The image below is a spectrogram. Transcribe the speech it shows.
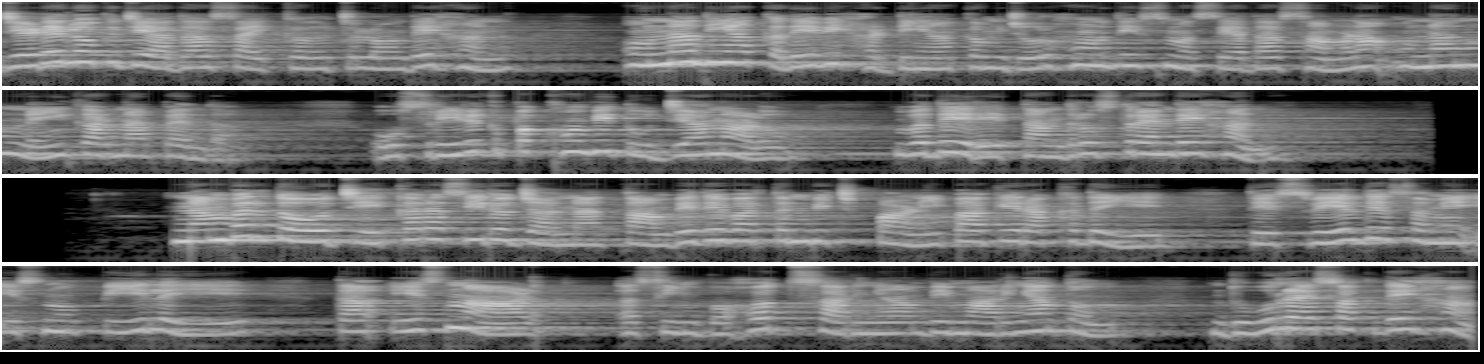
ਜਿਹੜੇ ਲੋਕ ਜ਼ਿਆਦਾ ਸਾਈਕਲ ਚਲਾਉਂਦੇ ਹਨ, ਉਹਨਾਂ ਦੀਆਂ ਕਦੇ ਵੀ ਹੱਡੀਆਂ ਕਮਜ਼ੋਰ ਹੋਣ ਦੀ ਸਮੱਸਿਆ ਦਾ ਸਾਹਮਣਾ ਉਹਨਾਂ ਨੂੰ ਨਹੀਂ ਕਰਨਾ ਪੈਂਦਾ। ਉਹ ਸਰੀਰਕ ਪੱਖੋਂ ਵੀ ਦੂਜਿਆਂ ਨਾਲੋਂ ਵਧੇਰੇ ਤੰਦਰੁਸਤ ਰਹਿੰਦੇ ਹਨ। ਨੰਬਰ 2 ਜੇਕਰ ਅਸੀਂ ਰੋਜ਼ਾਨਾ ਤਾਂਬੇ ਦੇ ਬਰਤਨ ਵਿੱਚ ਪਾਣੀ ਪਾ ਕੇ ਰੱਖ ਦਈਏ ਤੇ ਸਵੇਰ ਦੇ ਸਮੇਂ ਇਸ ਨੂੰ ਪੀ ਲਈਏ, ਤਾਂ ਇਸ ਨਾਲ ਅਸੀਂ ਬਹੁਤ ਸਾਰੀਆਂ ਬਿਮਾਰੀਆਂ ਤੋਂ ਦੂਰ ਰਹਿ ਸਕਦੇ ਹਾਂ।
